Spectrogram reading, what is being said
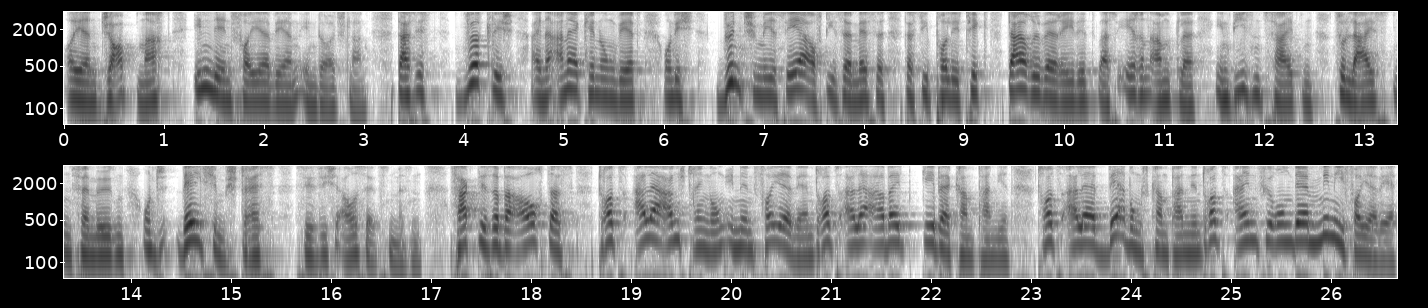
euren Job macht in den Feuerwehren in Deutschland. Das ist wirklich eine Anerkennung wert und ich wünsche mir sehr auf dieser Messe, dass die Politik darüber redet, was Ehrenamtler in diesen Zeiten zu leisten vermögen und welchem Stress sie sich aussetzen müssen. Fakt ist aber auch, dass trotz aller Anstrengungen in den Feuerwehren, trotz aller Arbeitgeberkampagnen, trotz aller Werbungskampagnen, trotz Einführung der Mini-Feuerwehr, Feuerwehr,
